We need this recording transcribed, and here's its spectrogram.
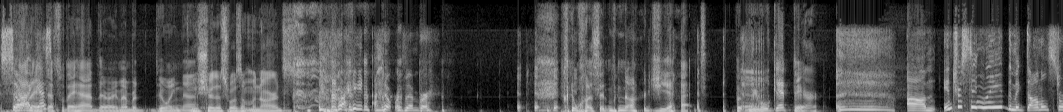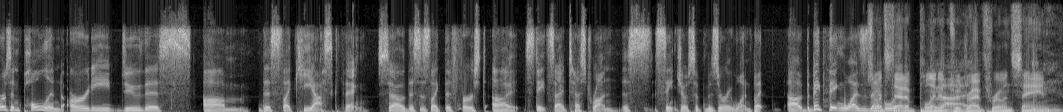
So yeah, I guess- that's what they had there. I remember doing that. You that. sure this wasn't Menards? right? I don't remember. it wasn't Menards yet, but we will get there. Interestingly, the McDonald's stores in Poland already do this um, this like kiosk thing. So this is like the first uh, stateside test run, this St. Joseph, Missouri one. But uh, the big thing was so that everyone, instead of pulling up to a drive-through and saying,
